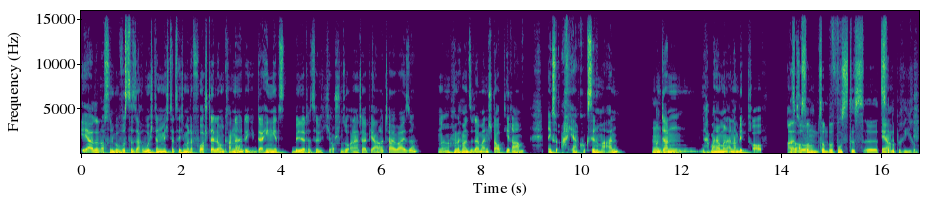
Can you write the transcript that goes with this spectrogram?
eher dann auch so 'ne bewusste Sache, wo ich dann mich tatsächlich mal davor stelle und grad, ne, die da hängen jetzt Bilder tatsächlich auch schon so 1,5 Jahre teilweise, ne? Wenn man sie da mal entstaubt, die Rahmen, denkst du: „Ach ja, guck's dir noch mal an.“ Mhm. Und dann hat man da mal 'n anderen Blick drauf. Also, Also auch so 'n so 'n bewusstes, äh, Ja. Zelebrieren.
